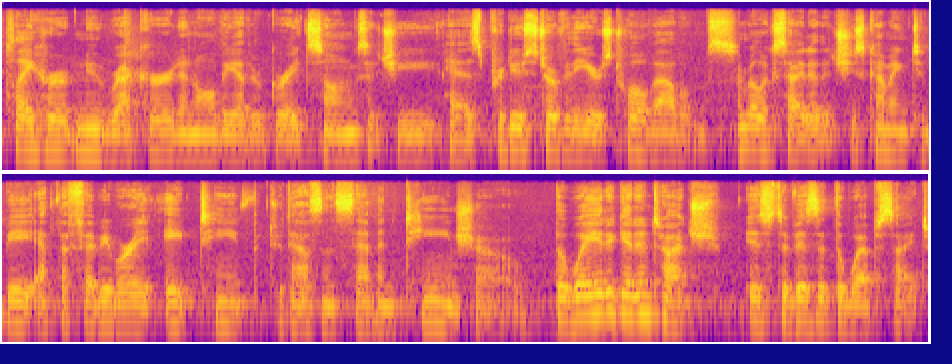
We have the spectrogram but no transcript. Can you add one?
play her new record and all the other great songs that she has produced over the years 12 albums. I'm real excited that she's coming to be at the February 18th, 2017 show. The way to get in touch is to visit the website.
